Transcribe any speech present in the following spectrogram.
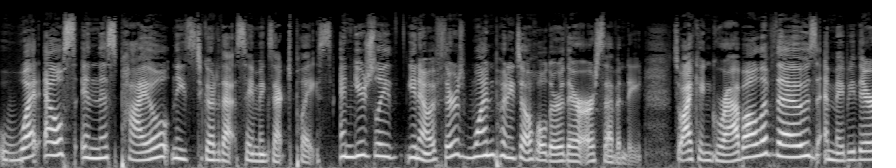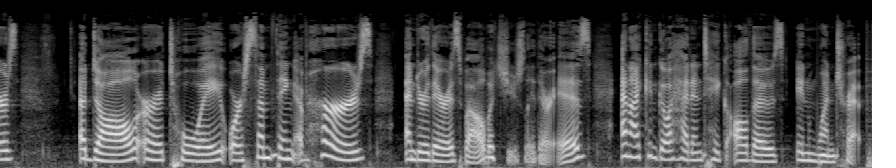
what else in this pile needs to go to that same exact place? And usually, you know, if there's one ponytail holder, there are 70. So I can grab all of those, and maybe there's a doll or a toy or something of hers under there as well, which usually there is. And I can go ahead and take all those in one trip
